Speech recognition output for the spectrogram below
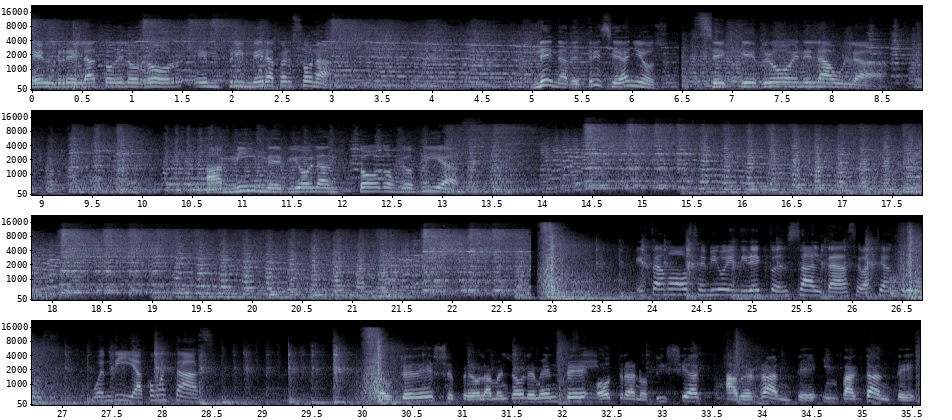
El relato del horror en primera persona. Nena de 13 años se quebró en el aula. A mí me violan todos los días. Estamos en vivo y en directo en Salta. Sebastián Cruz, buen día, ¿cómo estás? A ustedes, pero lamentablemente otra noticia aberrante, impactante.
